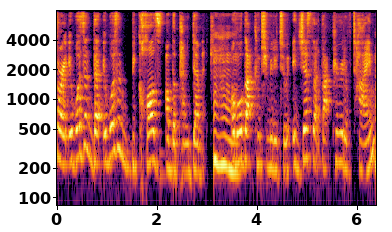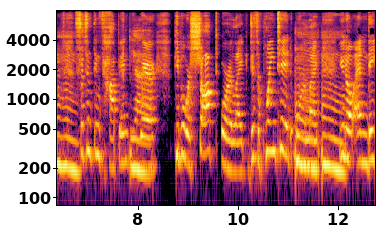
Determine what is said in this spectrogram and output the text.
sorry, it wasn't that it wasn't because of the pandemic, Mm-hmm. although that contributed to it. It's just that that period of time, certain things happened Mm-hmm. Yeah. where people were shocked or like disappointed or Mm-hmm, like you know, and they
